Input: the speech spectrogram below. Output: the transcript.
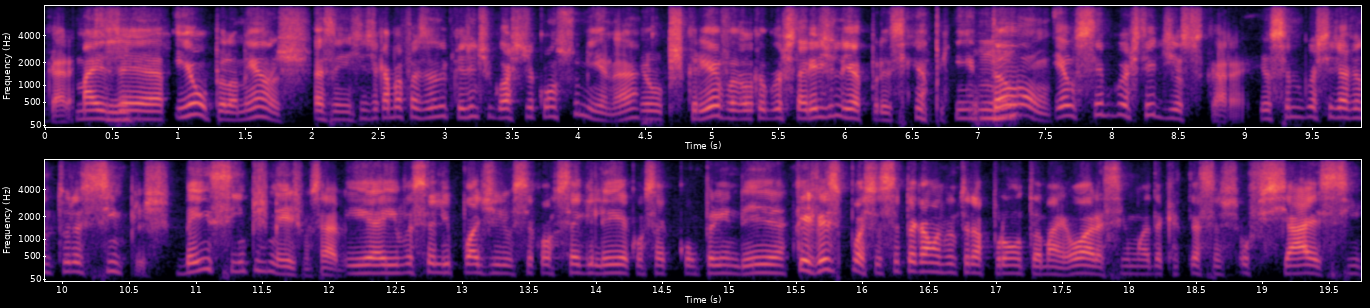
cara? Mas é, eu, pelo menos, assim, a gente acaba fazendo o que a gente gosta de consumir, né? Eu escrevo o que eu gostaria de ler, por exemplo. Então, uhum. eu sempre gostei disso, cara. Eu sempre gostei de aventuras simples, bem simples mesmo, sabe? E aí você ali pode, você consegue ler, consegue compreender. Porque às vezes, pô, se você pegar uma aventura pronta maior, assim, uma dessas oficiais, assim,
